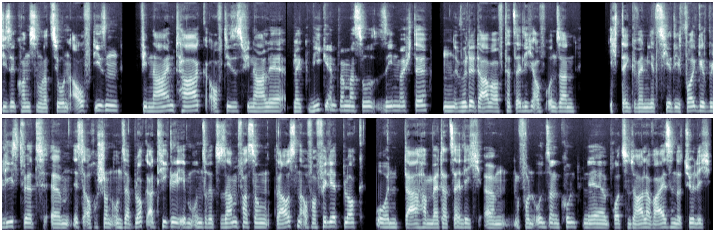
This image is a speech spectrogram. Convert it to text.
diese Konzentration auf diesen finalen Tag, auf dieses finale Black Weekend, wenn man es so sehen möchte, würde da aber auf, tatsächlich auf unseren ich denke, wenn jetzt hier die Folge released wird, ähm, ist auch schon unser Blogartikel, eben unsere Zusammenfassung draußen auf Affiliate-Blog. Und da haben wir tatsächlich ähm, von unseren Kunden äh, prozentualerweise natürlich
